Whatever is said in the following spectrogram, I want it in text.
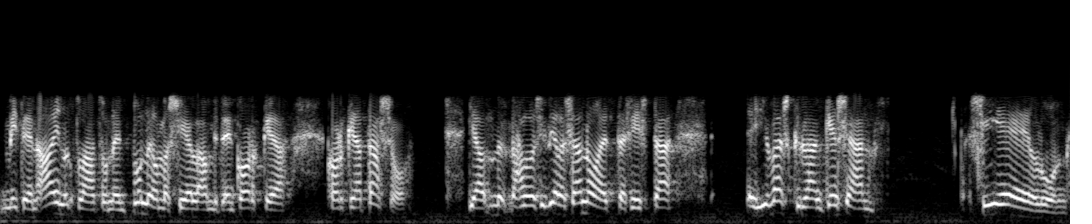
miten ainutlaatuinen tunnelma siellä siellä on miten korkea, korkea taso. Ja mä haluaisin vielä sanoa, että siis tämä Jyväskylän kesän sielun,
